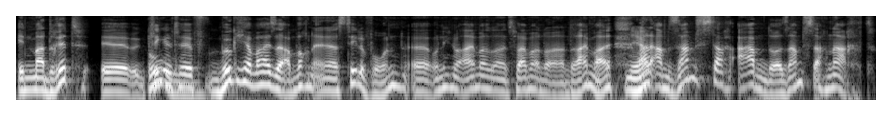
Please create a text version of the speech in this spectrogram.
in Madrid äh, klingelte f- möglicherweise am Wochenende das Telefon äh, und nicht nur einmal, sondern zweimal, sondern dreimal. Ja. Weil am Samstagabend oder Samstagnacht,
